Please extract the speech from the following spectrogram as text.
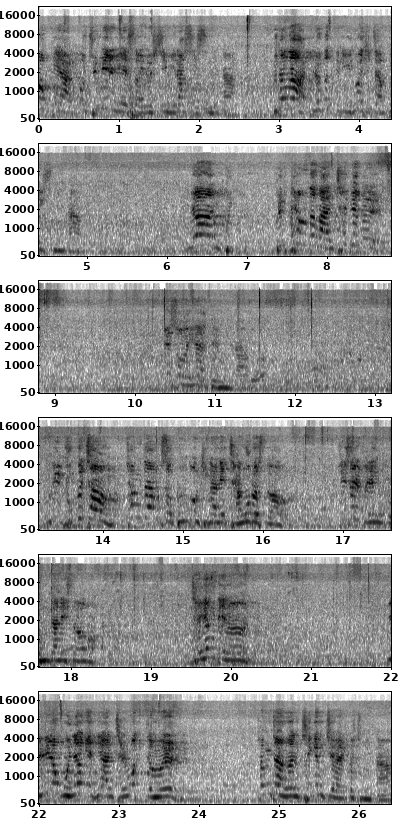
행복해야 또 주민을 위해서 열심히 일할 수 있습니다. 그러나 이런 것들이 이루어지지 않고 있습니다. 이런 불, 불평등한 차별을 해소해야 됩니다. 우리 북구청 청장소 공공기관의 장으로서 시설관리공단에서 재형되는 인력 운영에 대한 잘못점을 청장은 책임져야 할 것입니다.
